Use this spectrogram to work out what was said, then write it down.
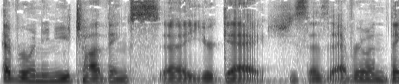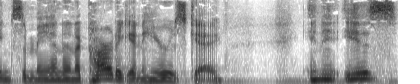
everyone in Utah thinks uh, you're gay. She says everyone thinks a man in a cardigan here is gay. And it is,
